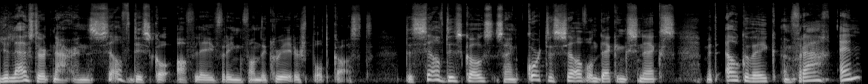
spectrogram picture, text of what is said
Je luistert naar een self-disco-aflevering van de Creators Podcast. De self-disco's zijn korte zelfontdekkingssnacks met elke week een vraag en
